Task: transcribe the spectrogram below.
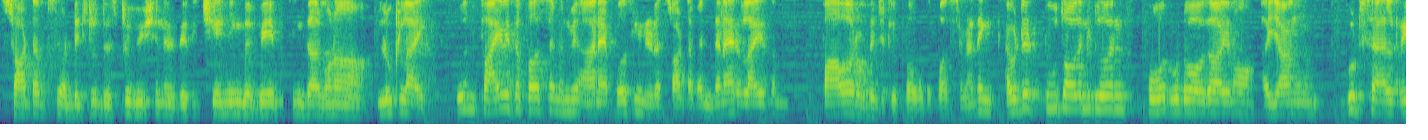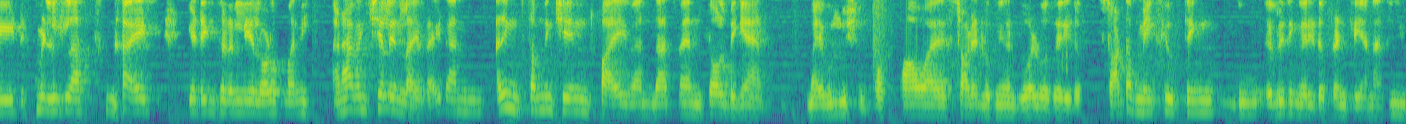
startups or digital distribution is really changing the way things are gonna look like. 2005 is the first time when we, and I personally did a startup, and then I realized the power of digital for the first time. I think I would did 2000 to 2004 would was a, you know a young, good salaried, middle class guy getting suddenly a lot of money and having chill in life, right? And I think something changed five, and that's when it all began. My evolution of how I started looking at world was very different. Startup makes you think, do everything very differently, and I think you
